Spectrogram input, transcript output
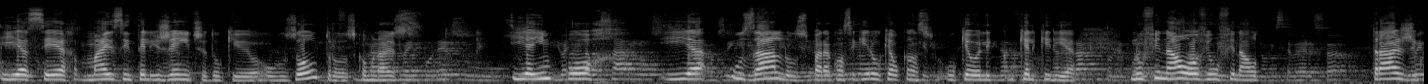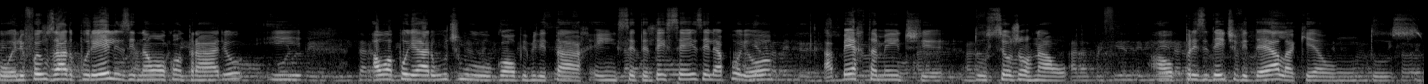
Ia ser mais inteligente do que os outros, como nós ia impor, ia usá-los para conseguir o que, alcançou, o, que ele, o que ele queria. No final, houve um final trágico. Ele foi usado por eles e não ao contrário. E ao apoiar o último golpe militar em 76, ele apoiou abertamente do seu jornal ao presidente Videla, que é um dos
